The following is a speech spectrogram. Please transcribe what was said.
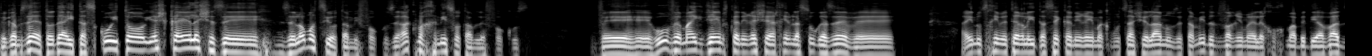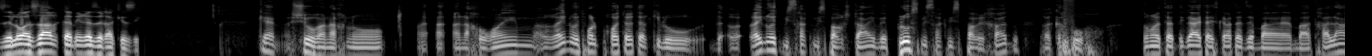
וגם זה, אתה יודע, התעסקו איתו, יש כאלה שזה לא מוציא אותם מפוקוס, זה רק מכניס אותם לפוקוס. והוא ומייק ג'יימס כנראה שייכים לסוג הזה, והיינו צריכים יותר להתעסק כנראה עם הקבוצה שלנו, זה תמיד הדברים האלה, חוכמה בדיעבד, זה לא עזר, כנראה זה רק הזיק. כן, שוב, אנחנו, אנחנו רואים, ראינו אתמול פחות או יותר, כאילו, ראינו את משחק מספר 2 ופלוס משחק מספר 1, רק הפוך. זאת אומרת, גיא, אתה הזכרת את זה בהתחלה,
